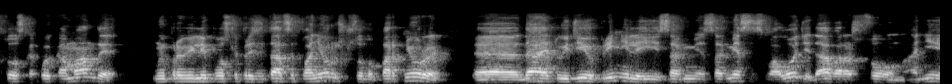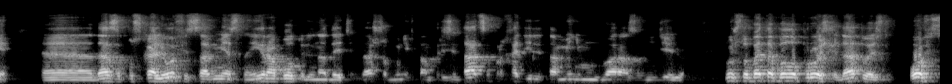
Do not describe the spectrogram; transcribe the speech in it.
кто с какой команды, мы провели после презентации планерочку, чтобы партнеры, э, да, эту идею приняли и совместно, совместно с Володей, да, Ворожцовым, они, э, да, запускали офис совместно и работали над этим, да, чтобы у них там презентации проходили там минимум два раза в неделю. Ну, чтобы это было проще, да, то есть офис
